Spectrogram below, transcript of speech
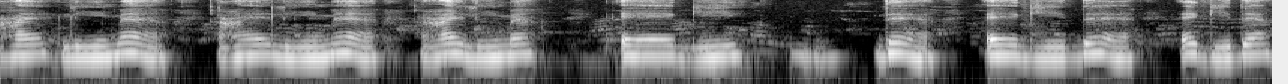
عالمة عالمة عالمة آجدة آجدة آجدة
